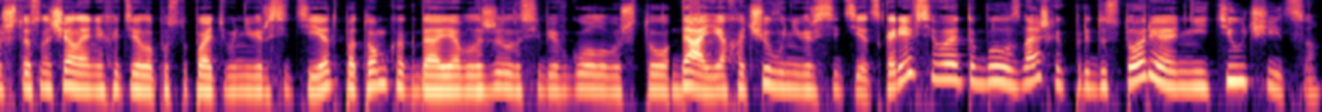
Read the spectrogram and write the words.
что сначала я не хотела поступать в университет, потом, когда я вложила себе в голову, что да, я хочу в университет, скорее всего, это было, знаешь, как предыстория не идти учиться.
